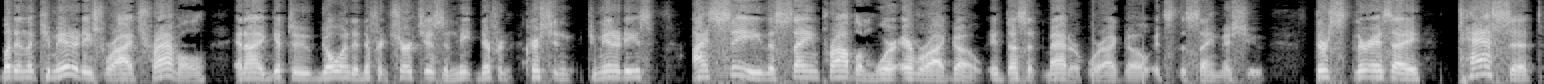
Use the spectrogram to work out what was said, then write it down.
but in the communities where I travel, and I get to go into different churches and meet different Christian communities, I see the same problem wherever I go. It doesn't matter where I go. It's the same issue. There's, there is a tacit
